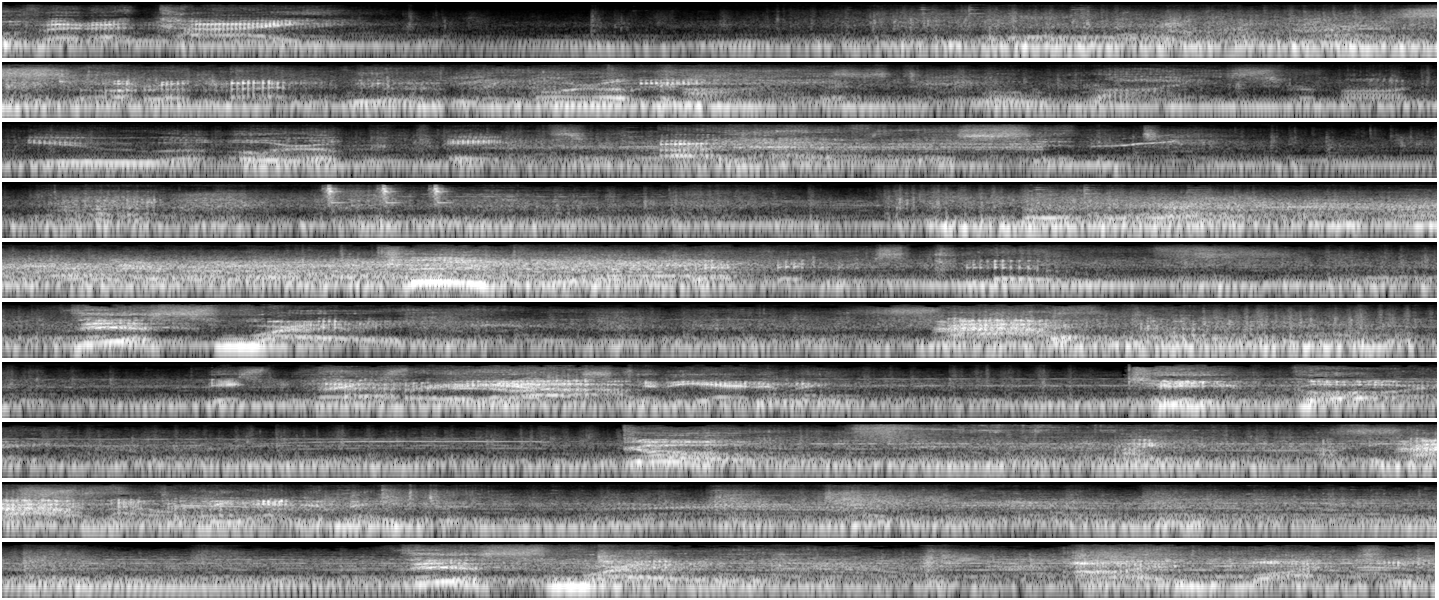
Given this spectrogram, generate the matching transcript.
Move, Erakai. Saruman will be Uruk-hai will rise from our new Uruk pit. I have your scent. Keep your weapons close. This way. Faster. This place Hurry belongs up. to the enemy. Keep going. Go. I, I think I smell the enemy. This way. I'm watching.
